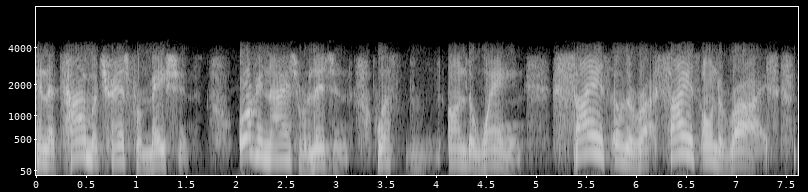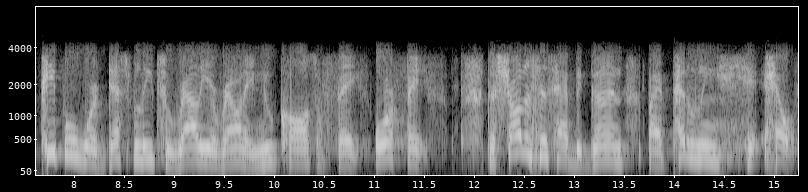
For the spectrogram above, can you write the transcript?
in a time of transformation. Organized religion was on the wane. Science of the science on the rise. People were desperately to rally around a new cause of faith or faith. The charlatans had begun by peddling health,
